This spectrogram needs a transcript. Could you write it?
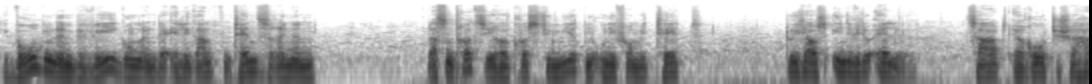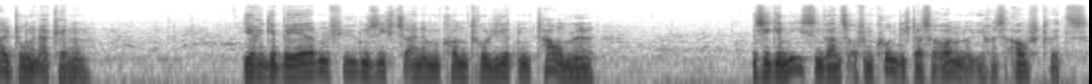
Die wogenden Bewegungen der eleganten Tänzerinnen lassen trotz ihrer kostümierten Uniformität durchaus individuelle, zart erotische Haltungen erkennen. Ihre Gebärden fügen sich zu einem kontrollierten Taumel. Sie genießen ganz offenkundig das Rondo ihres Auftritts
